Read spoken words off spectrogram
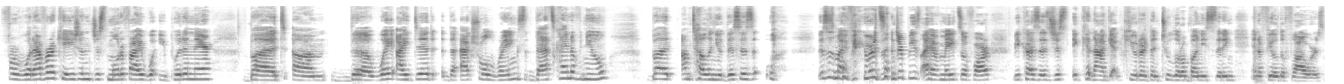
for whatever occasion, just modify what you put in there. But um, the way I did the actual rings, that's kind of new. But I'm telling you, this is this is my favorite centerpiece I have made so far because it's just, it cannot get cuter than two little bunnies sitting in a field of flowers.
